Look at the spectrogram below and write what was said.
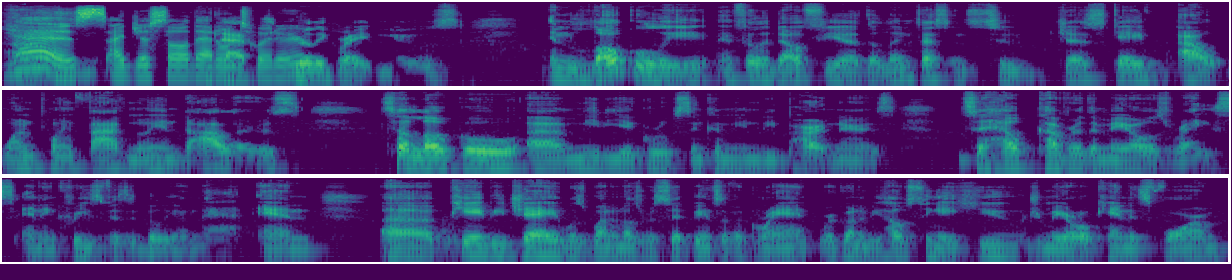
um, Yes, I just saw that on that's Twitter. really great news. And locally in Philadelphia, the Lenfest Institute just gave out $1.5 million to local uh, media groups and community partners to help cover the mayoral's race and increase visibility on that. And uh, PABJ was one of those recipients of a grant. We're going to be hosting a huge mayoral candidates forum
